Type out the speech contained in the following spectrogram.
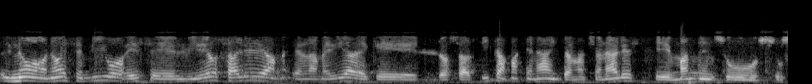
No, no es en vivo, es el video sale a- en la medida de que los artistas más que nada internacionales eh, manden sus, sus,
